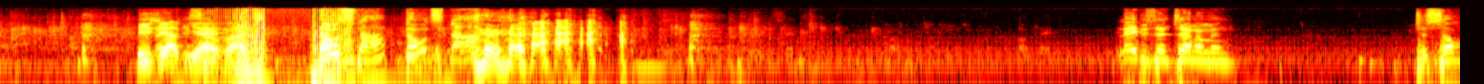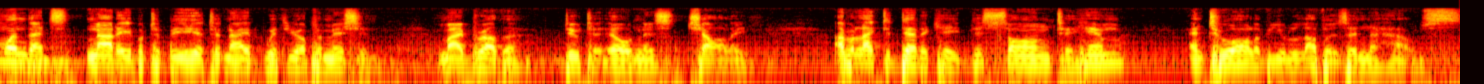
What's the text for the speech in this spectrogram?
He's young you yet. so much. Don't stop. Don't stop. Ladies and gentlemen, to someone that's not able to be here tonight, with your permission, my brother, due to illness, Charlie, I would like to dedicate this song to him and to all of you lovers in the house.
